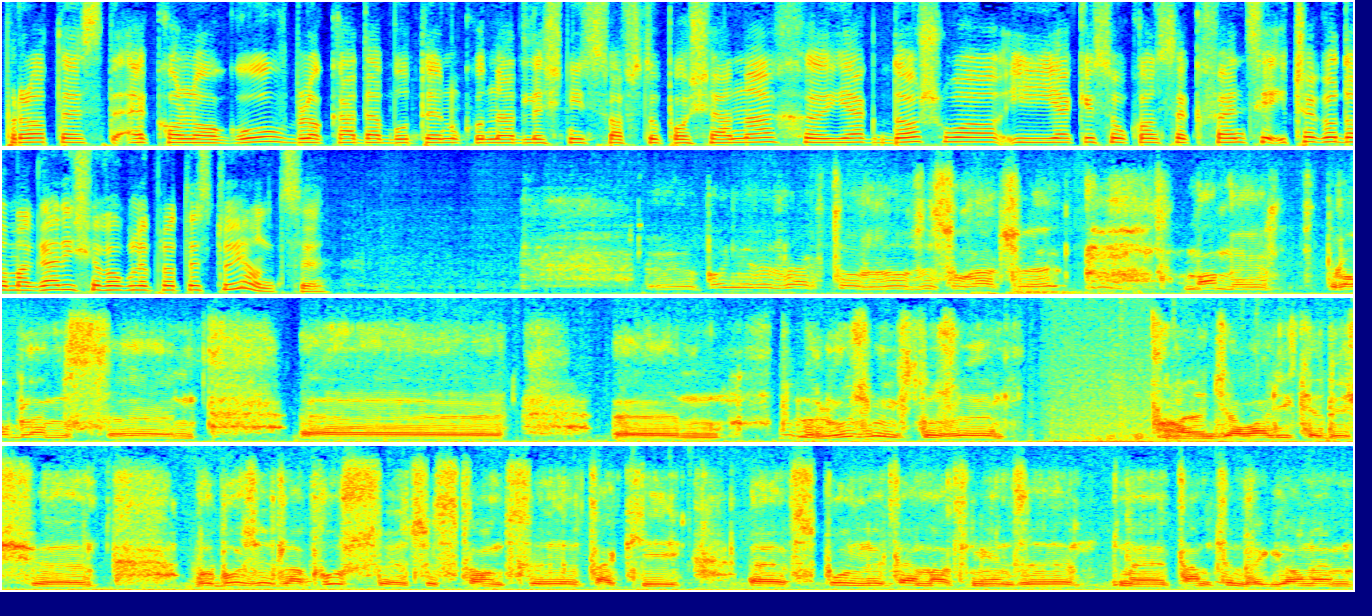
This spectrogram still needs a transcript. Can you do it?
protest ekologów, blokada budynku Nadleśnictwa w Stuposianach. E, Jak doszło i jakie są konsekwencje i czego domagali się w ogóle protestujący? E, Pani redaktor, drodzy słuchacze, mamy problem z e, e, ludźmi, którzy działali kiedyś w obozie dla puszczy, czy stąd e, taki e, wspólny temat między e, tamtym regionem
